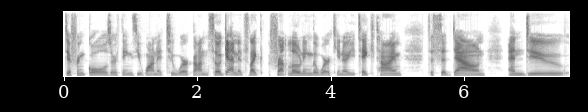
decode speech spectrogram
different goals or things you wanted to work on. So again, it's like front loading the work. You know, you take time to sit down and do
